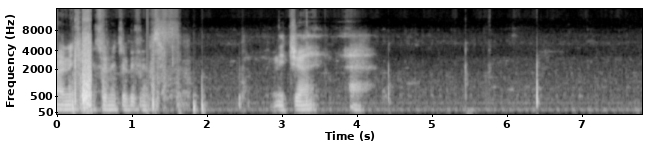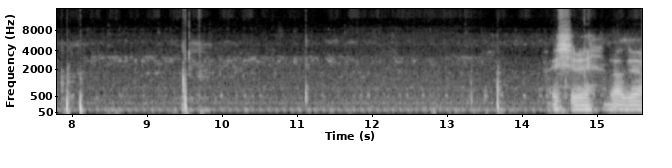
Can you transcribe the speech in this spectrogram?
আর নিচে নিচে নিচে ডিফেন্স নিচে এসে রাজা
